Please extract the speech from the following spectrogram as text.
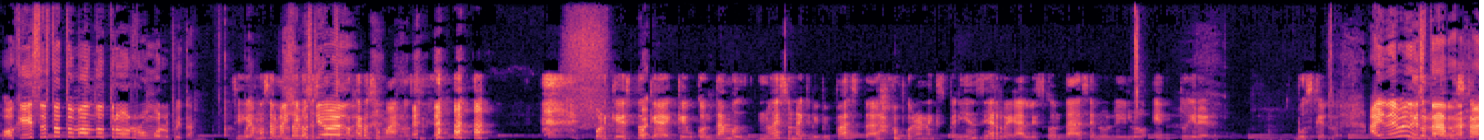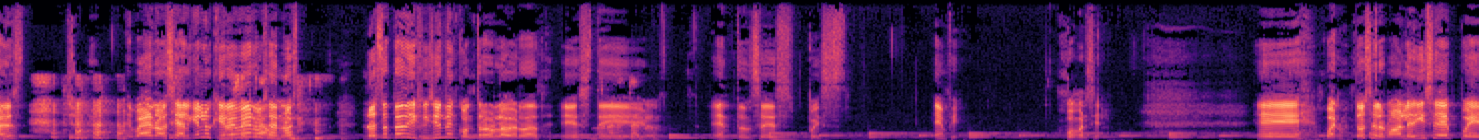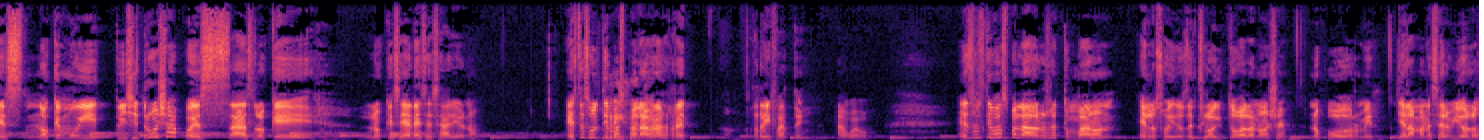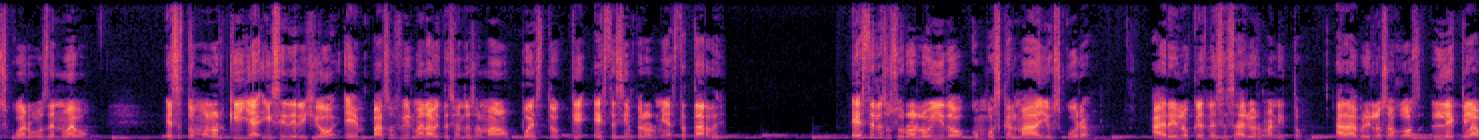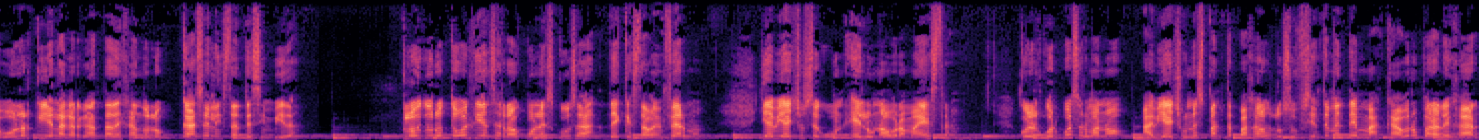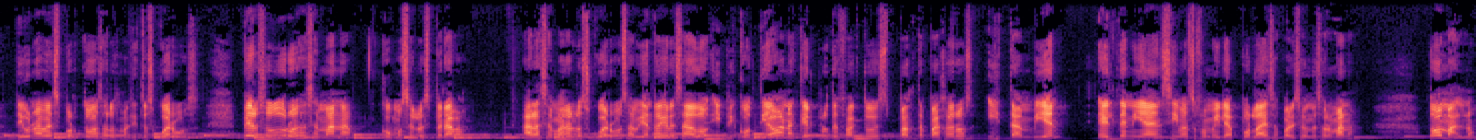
ok, esto está tomando otro rumbo, Lupita. Sigamos Bueno, hablando de los espantapájaros humanos. Porque esto que, que contamos no es una creepypasta, fueron experiencias reales contadas en un hilo en Twitter. Búsquenlo. Ahí debe de Digo, no estar. ajá, es- Bueno, si alguien lo quiere No se ver, o sea, no, no está tan difícil de encontrarlo, la verdad. No, Este. no. Entonces, pues, en fin, comercial. Eh, bueno, entonces el hermano le dice, pues, no que muy pichitrucha, pues haz lo que, lo que sea necesario, ¿no? Estas últimas palabras, rífate, a huevo. Estas últimas palabras retumbaron en los oídos de Chloe toda la noche. No pudo dormir y al amanecer vio los cuervos de nuevo. Ese tomó la horquilla y se dirigió en paso firme a la habitación de su hermano, puesto que éste siempre dormía hasta tarde. Este le susurró al oído con voz calmada y oscura. Haré lo que es necesario, hermanito. Al abrir los ojos, le clavó la horquilla en la garganta, dejándolo casi al instante sin vida. Chloe duró todo el día encerrado con la excusa de que estaba enfermo y había hecho según él una obra maestra. Con el cuerpo de su hermano había hecho un espantapájaros lo suficientemente macabro para alejar de una vez por todas a los malditos cuervos, pero eso duró esa semana, como se lo esperaba. A la semana los cuervos habían regresado y picoteaban aquel protefacto espantapájaros y también él tenía encima a su familia por la desaparición de su hermana. Todo mal, ¿no?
